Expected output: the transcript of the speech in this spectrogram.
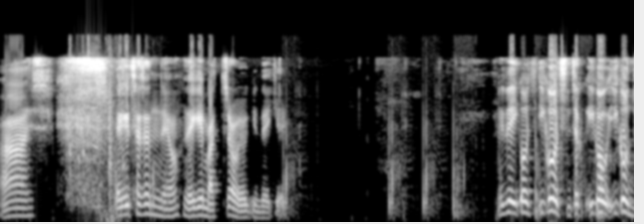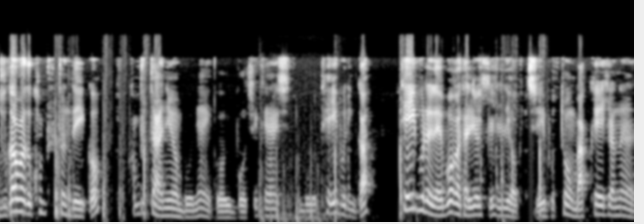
아씨. 네개 찾았네요. 네개 맞죠? 여기 네개. 근데 이거 이거 진짜 이거 이거 누가 봐도 컴퓨터인데 이거? 컴퓨터 아니면 뭐냐 이거 뭐지? 그냥 시- 뭐 테이블인가? 테이블에 레버가 달려있을 리 없지. 보통 마크에서는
